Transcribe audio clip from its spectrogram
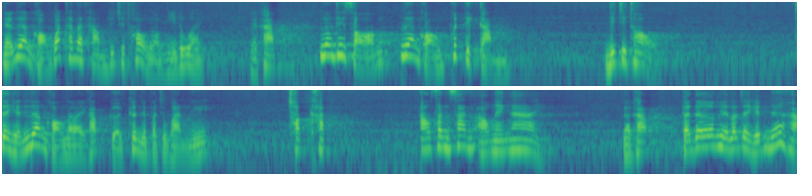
ในเรื่องของวัฒนธรรมดิจิทัลเหล่านี้ด้วยนะครับ เรื่องที่ 2 เรื่องของพฤติกรรมดิจิทัล จะเห็นเรื่องของอะไรครับ เกิดขึ้นในปัจจุบันนี้ shortcut เอาสั้นๆ เอาง่าย ๆนะครับ แต่เดิมเนี่ยเราจะเห็นเนื้อหา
